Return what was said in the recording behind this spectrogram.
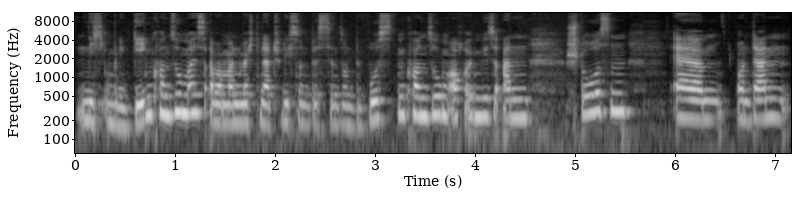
nicht unbedingt gegen Konsum ist, aber man möchte natürlich so ein bisschen so einen bewussten Konsum auch irgendwie so anstoßen. Ähm, und dann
